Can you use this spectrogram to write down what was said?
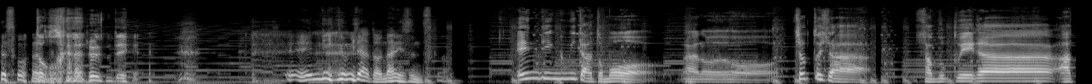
う、そうなとこがあるんで、えエンディング見た後何するんですか？エンディング見た後も、あのーちょっとしたサブクエがあっ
